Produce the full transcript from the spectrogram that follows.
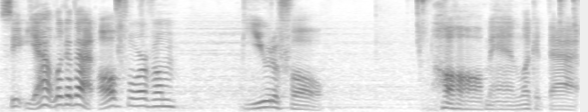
See, yeah, look at that. All four of them. Beautiful. Oh, man, look at that.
